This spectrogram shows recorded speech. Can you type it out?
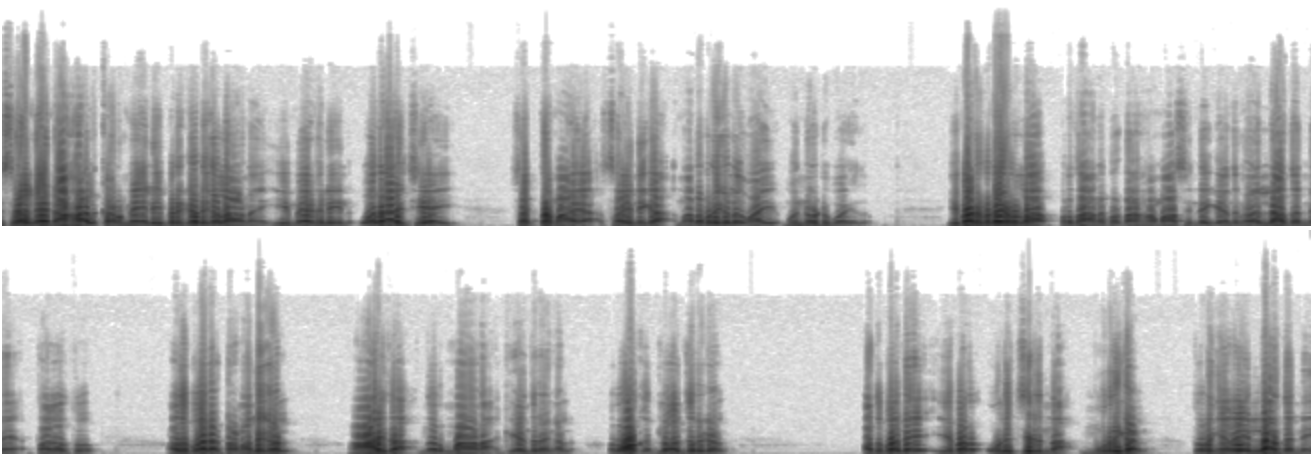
ഇസ്രായേലിന്റെ നഹാൽ കർമേലി ബ്രിഗേഡുകളാണ് ഈ മേഖലയിൽ ഒരാഴ്ചയായി ശക്തമായ സൈനിക നടപടികളുമായി മുന്നോട്ട് പോയത്. ഇവർ ഇവിടെയുള്ള പ്രധാനപ്പെട്ട ഹമാസിന്റെ കേന്ദ്രങ്ങളെല്ലാം തന്നെ തകർത്തു. അതുപോലെ ടണലുകൾ ആയുധ നിർമ്മാണ കേന്ദ്രങ്ങൾ റോക്കറ്റ് ലോഞ്ചറുകൾ അതുപോലെ ഇവർ ഒളിച്ചിരുന്ന മുറികൾ തുടങ്ങിയവയെല്ലാം തന്നെ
